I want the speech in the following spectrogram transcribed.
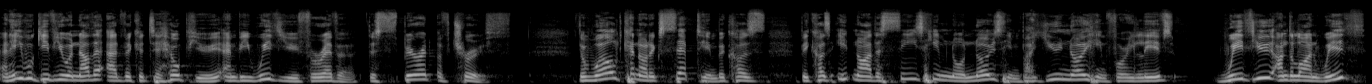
and he will give you another advocate to help you and be with you forever, the Spirit of truth. The world cannot accept him because, because it neither sees him nor knows him, but you know him, for he lives with you, underline with,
